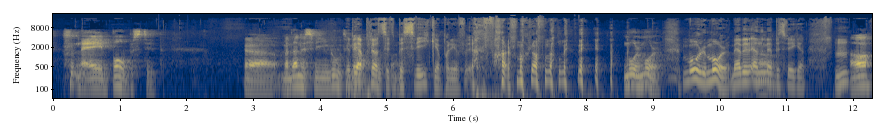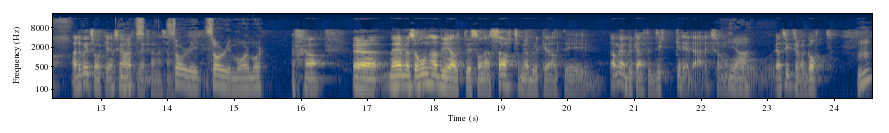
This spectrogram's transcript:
Nej, Bobs typ. Uh, Men den är svingod tycker Nu blir jag, jag plötsligt besviken på din farmor av någon anledning. Mormor? Mormor, men jag blev ännu ja. mer besviken. Mm. ja. ja, det var ju tråkigt, jag ska ja, berätta det för henne sen. Sorry, sorry mormor. Ja uh, Nej men så hon hade ju alltid sån här saft som jag brukar alltid Ja men jag brukar alltid dricka det där liksom och, ja. och jag tyckte det var gott mm.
